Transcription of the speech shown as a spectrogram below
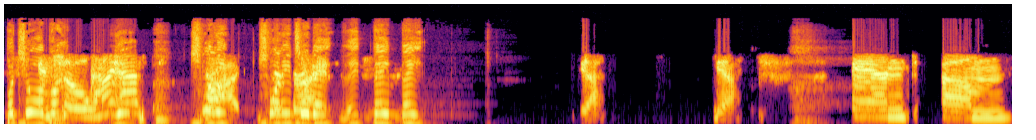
But you were And so when I you- asked 20, Right, 22 right. They, they they they Yeah. And um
